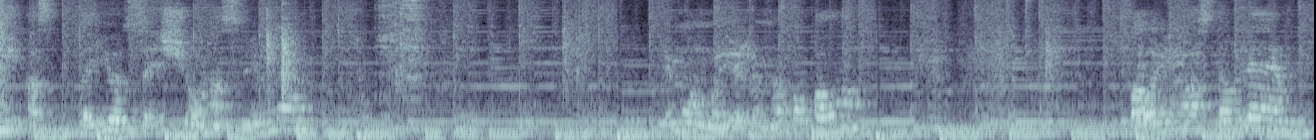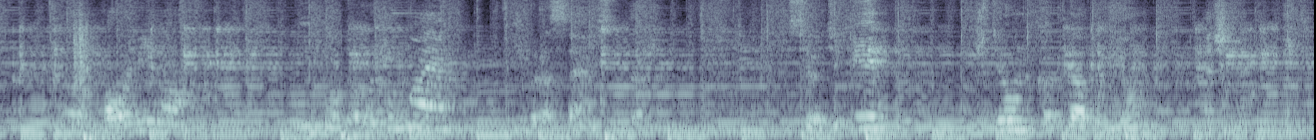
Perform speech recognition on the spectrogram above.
И остается еще у нас лимон. Лимон мы режем напополам. Половину оставляем, э, половину немного выжимаем и бросаем сюда же. Все, теперь ждем, когда бульон начнет кипеть.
